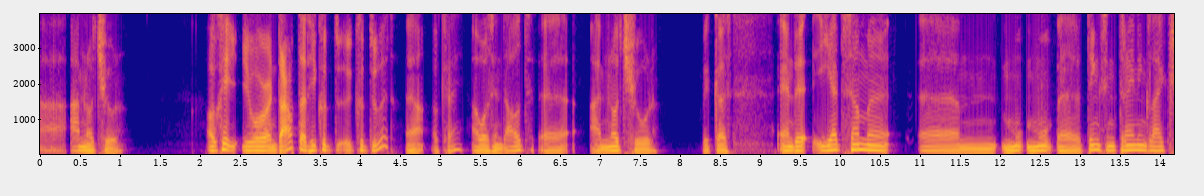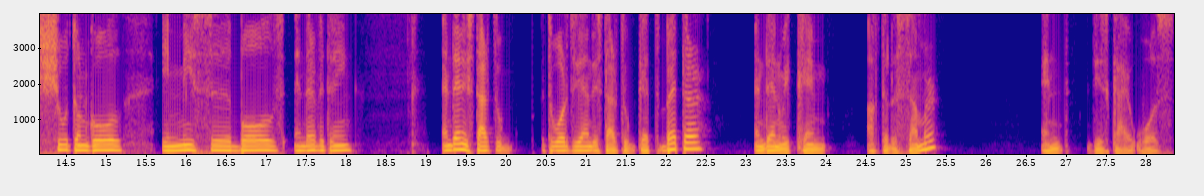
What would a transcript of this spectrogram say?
uh, i'm not sure Okay, you were in doubt that he could uh, could do it. yeah Okay. I was in doubt. Uh, I'm not sure because, and uh, he had some uh, um, mo- mo- uh, things in training like shoot on goal, he miss uh, balls and everything, and then he started to towards the end he start to get better, and then we came after the summer, and this guy was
